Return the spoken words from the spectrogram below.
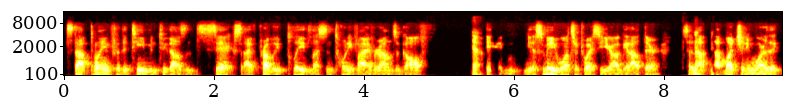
stopped playing for the team in 2006, I've probably played less than 25 rounds of golf. Yeah. And yeah, so maybe once or twice a year I'll get out there. So not not much anymore. The,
